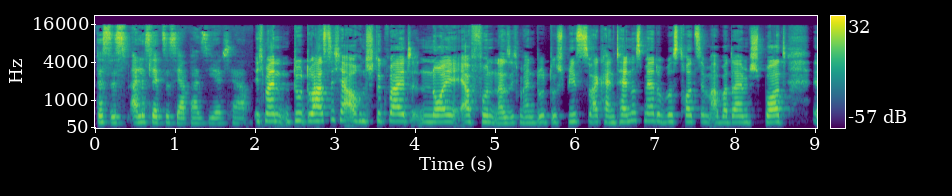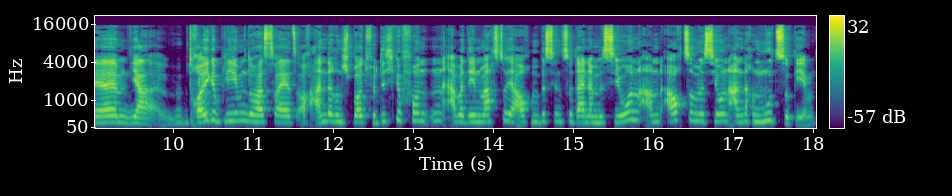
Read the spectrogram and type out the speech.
das ist alles letztes Jahr passiert, ja. Ich meine, du, du hast dich ja auch ein Stück weit neu erfunden. Also ich meine, du, du spielst zwar kein Tennis mehr, du bist trotzdem aber deinem Sport ähm, ja treu geblieben. Du hast zwar jetzt auch anderen Sport für dich gefunden, aber den machst du ja auch ein bisschen zu deiner Mission und auch zur Mission, anderen Mut zu geben.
